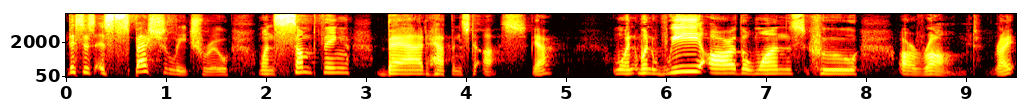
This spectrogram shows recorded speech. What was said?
this is especially true when something bad happens to us. Yeah? When, when we are the ones who are wronged, right?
